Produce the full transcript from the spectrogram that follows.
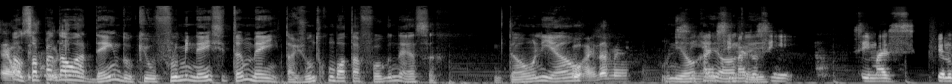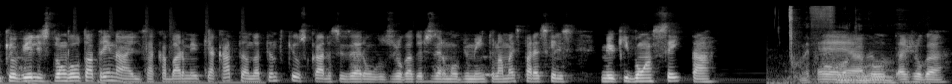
É um Não, só pra absurdo. dar um adendo que o Fluminense também tá junto com o Botafogo nessa. Então, União, Porra, ainda bem. União sim, Carioca sim, mas aí. assim, sim, mas pelo que eu vi, eles vão voltar a treinar. Eles acabaram meio que acatando. É tanto que os caras fizeram, os jogadores fizeram movimento lá, mas parece que eles meio que vão aceitar É foda, é, a, né, a jogar.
